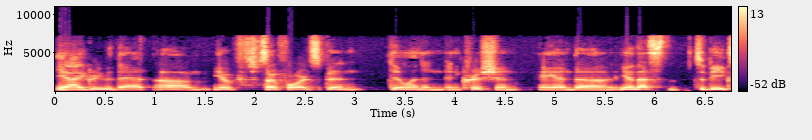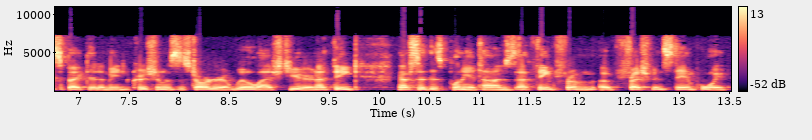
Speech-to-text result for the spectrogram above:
Yeah, I agree with that. Um, you know, so far it's been Dylan and, and Christian, and uh, you know that's to be expected. I mean, Christian was the starter at will last year, and I think I've said this plenty of times. I think from a freshman standpoint,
